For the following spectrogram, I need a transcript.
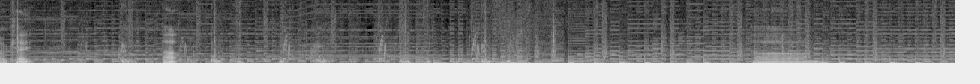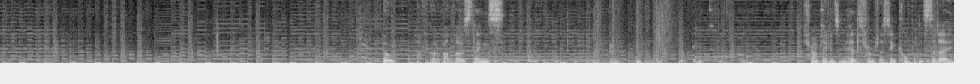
Okay. That. Oh, I forgot about those things. Sure, I'm taking some hits from just incompetence today.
